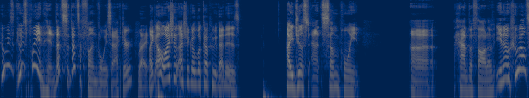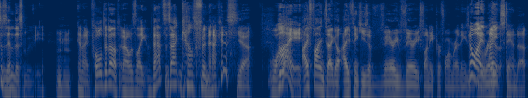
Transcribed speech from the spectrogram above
who is who's playing him? That's that's a fun voice actor. Right. Like, oh, I should I should go look up who that is. I just at some point, uh, had the thought of, you know, who else is in this movie? hmm And I pulled it up, and I was like, that's Zach Galifianakis. Yeah. Why? I find Zach. I think he's a very, very funny performer. I think he's No, a I- great I- stand-up.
